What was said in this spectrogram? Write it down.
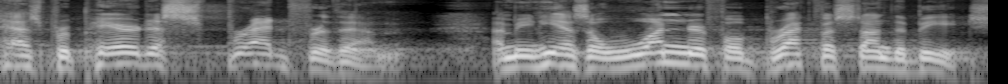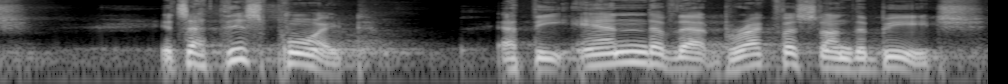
has prepared a spread for them. I mean, he has a wonderful breakfast on the beach. It's at this point, at the end of that breakfast on the beach,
